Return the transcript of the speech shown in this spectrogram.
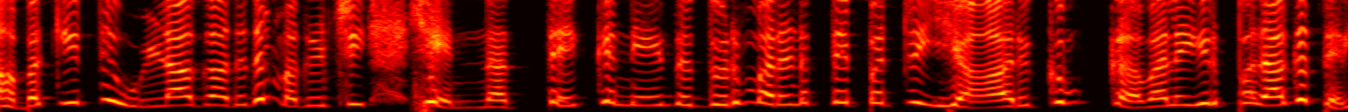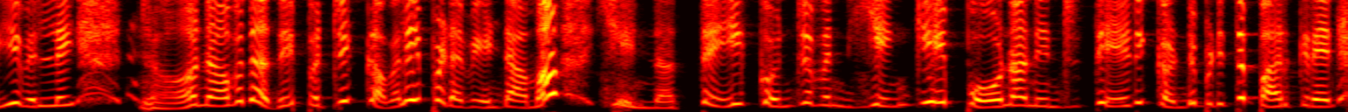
அபகீர்த்தி உள்ளாகாததில் மகிழ்ச்சி. என் அத்தைக்கு நேர்ந்த துர்மரணத்தை பற்றி யாருக்கும் கவலை இருப்பதாக தெரியவில்லை. நானாவது அதை பற்றி கவலைப்பட வேண்டாமா? என் அத்தையை கொன்றவன் எங்கே போனான் என்று தேடி கண்டுபிடித்து பார்க்கிறேன்.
